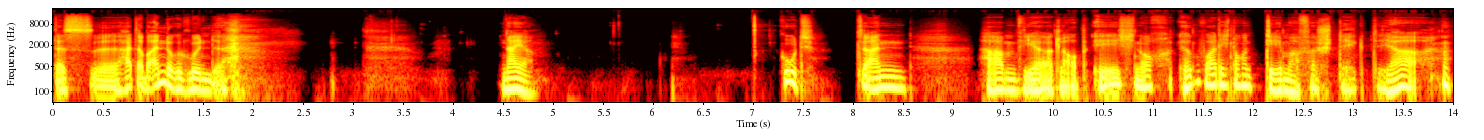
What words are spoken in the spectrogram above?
Das äh, hat aber andere Gründe. naja. Gut, dann haben wir, glaube ich, noch, irgendwo hatte ich noch ein Thema versteckt, ja.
